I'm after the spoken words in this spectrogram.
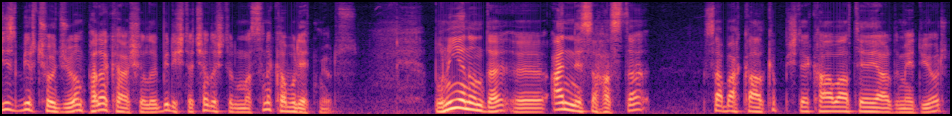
biz bir çocuğun para karşılığı bir işte çalıştırılmasını kabul etmiyoruz. Bunun yanında e, annesi hasta sabah kalkıp işte kahvaltıya yardım ediyor.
